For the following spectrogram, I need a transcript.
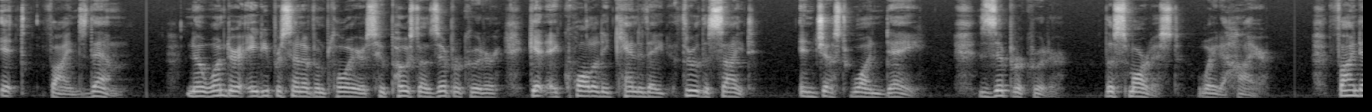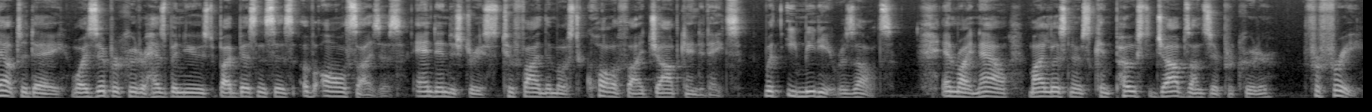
it finds them. No wonder 80% of employers who post on ZipRecruiter get a quality candidate through the site in just one day. ZipRecruiter, the smartest way to hire. Find out today why ZipRecruiter has been used by businesses of all sizes and industries to find the most qualified job candidates with immediate results. And right now, my listeners can post jobs on ZipRecruiter for free.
